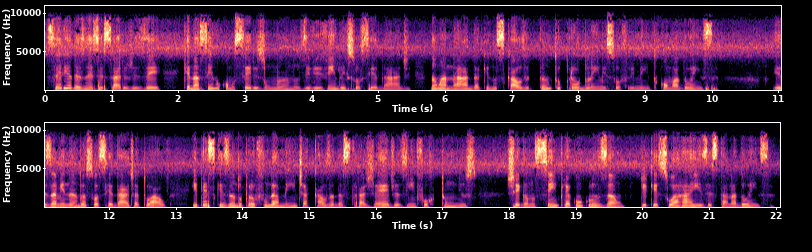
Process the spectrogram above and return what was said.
Seria desnecessário dizer que, nascendo como seres humanos e vivendo em sociedade, não há nada que nos cause tanto problema e sofrimento como a doença. Examinando a sociedade atual e pesquisando profundamente a causa das tragédias e infortúnios, chegamos sempre à conclusão de que sua raiz está na doença.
